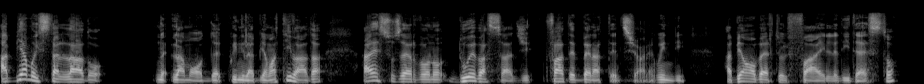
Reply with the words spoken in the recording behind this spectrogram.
Abbiamo installato la mod, quindi l'abbiamo attivata, adesso servono due passaggi, fate bene attenzione, quindi abbiamo aperto il file di testo,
